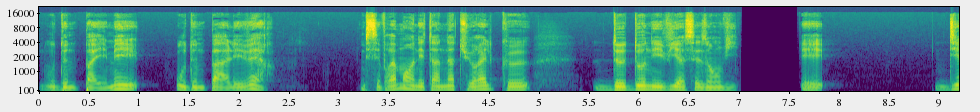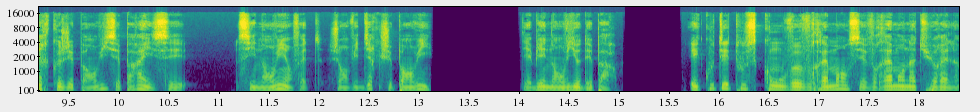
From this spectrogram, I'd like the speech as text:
ou de ne pas aimer, ou de ne pas aller vers. Mais c'est vraiment un état naturel que de donner vie à ses envies. Et dire que j'ai pas envie, c'est pareil, c'est c'est une envie en fait. J'ai envie de dire que j'ai pas envie. Il y a bien une envie au départ. Écouter tout ce qu'on veut vraiment, c'est vraiment naturel.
